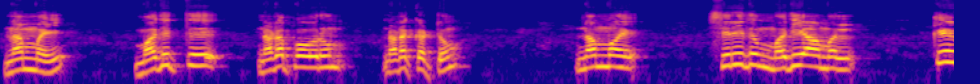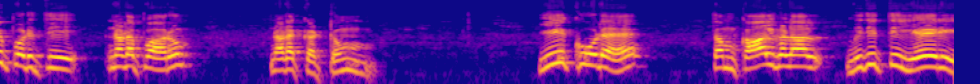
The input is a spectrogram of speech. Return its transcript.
நம்மை மதித்து நடப்பவரும் நடக்கட்டும். நம்மை சிறிதும் மதியாமல் கீழ்ப்படுத்தி நடப்பாரும் நடக்கட்டும். ஈ கூட தம் கால்களால் மிதித்து ஏறி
